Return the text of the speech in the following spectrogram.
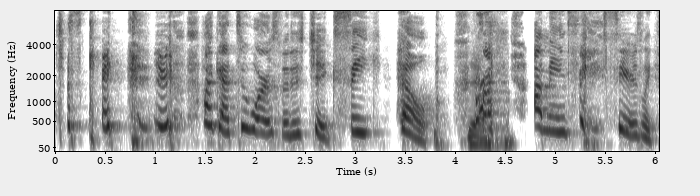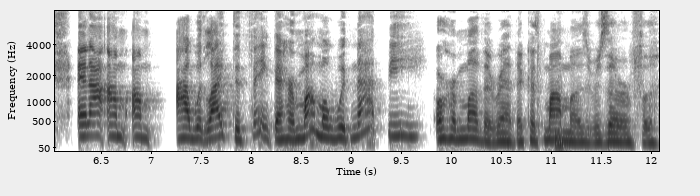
just can't. You, I got two words for this chick: seek help. Yeah. Right? I mean, seriously. And I, I'm, I'm, I would like to think that her mama would not be, or her mother rather, because mama is reserved for.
